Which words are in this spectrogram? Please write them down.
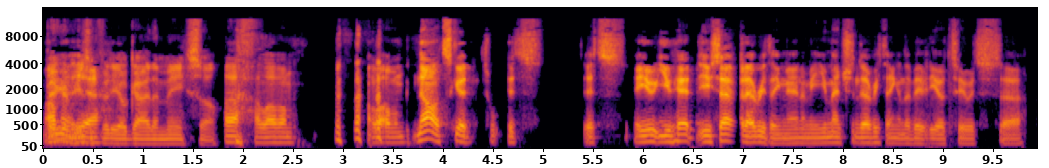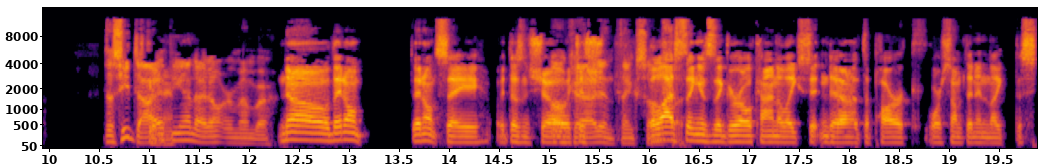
bigger a- music yeah. video guy than me. So Uh, I love them. I love them. No, it's good. It's, it's it's you you hit you said everything, man. I mean, you mentioned everything in the video too. It's uh does he die good, at the end? I don't remember. no, they don't They don't say. It doesn't show. okay, just I didn't think so. the last but- thing is the girl kind of like sitting down at the park or something in like the,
